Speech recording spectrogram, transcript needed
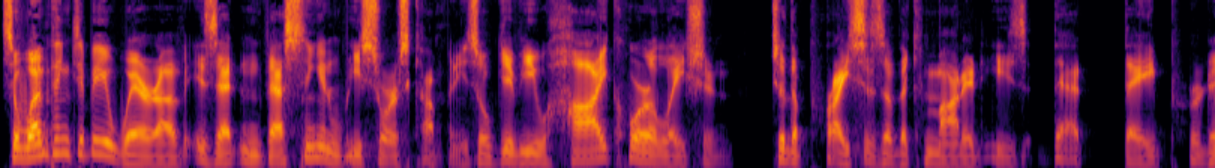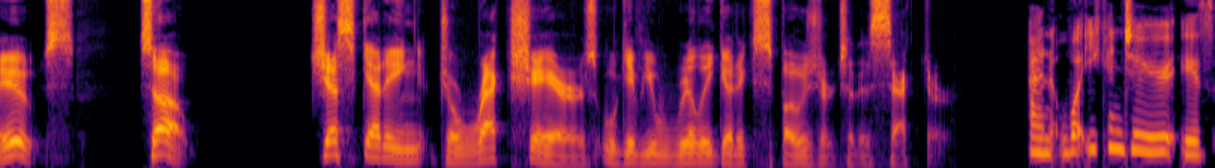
So, one thing to be aware of is that investing in resource companies will give you high correlation to the prices of the commodities that they produce. So, just getting direct shares will give you really good exposure to this sector. And what you can do is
